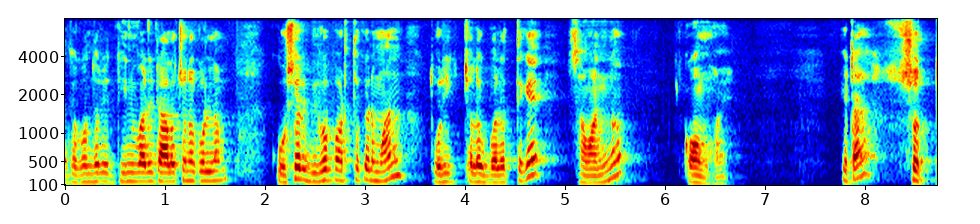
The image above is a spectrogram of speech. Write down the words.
এতক্ষণ ধরে তিনবার এটা আলোচনা করলাম। কোষের বিভব পার্থক্যের মান তড়িৎচালক বলের থেকে সামান্য কম হয়। এটা সত্য।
